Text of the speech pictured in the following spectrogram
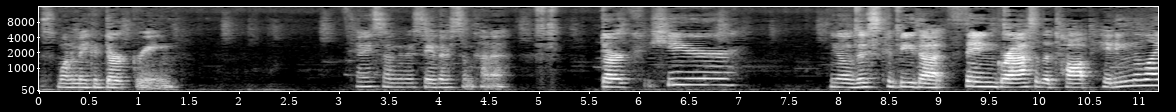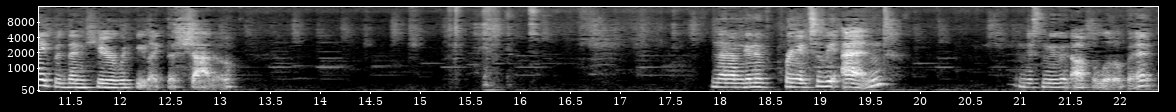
Just want to make a dark green. Okay, so I'm going to say there's some kind of dark here. You know, this could be that thin grass at the top hitting the light, but then here would be like the shadow. And then I'm going to bring it to the end and just move it up a little bit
